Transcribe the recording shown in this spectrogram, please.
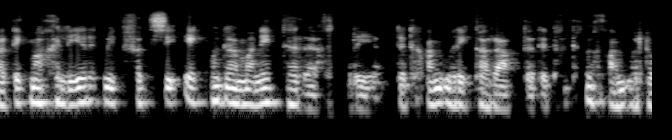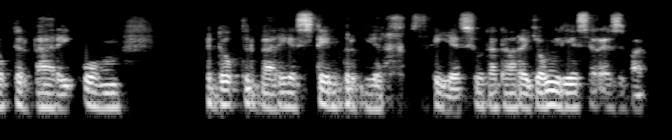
wat ek maar geleer het met fiksie, ek moet dan maar net terugtreë. Dit gaan oor die karakter, dit gaan oor Dr. Perry om 'n Dr. Perry 'n stem probeer gee sodat daar 'n jong leser is wat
